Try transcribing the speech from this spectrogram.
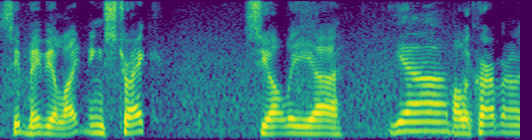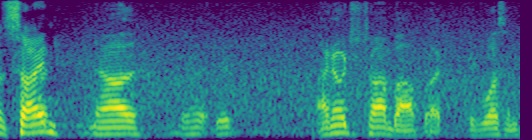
See, maybe a lightning strike. See all the uh, Yeah. all the carbon on the side. No, it, it, I know what you're talking about, but it wasn't.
